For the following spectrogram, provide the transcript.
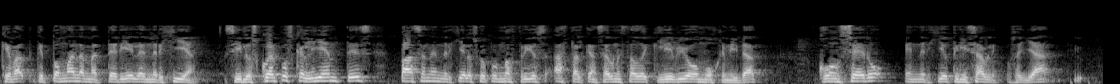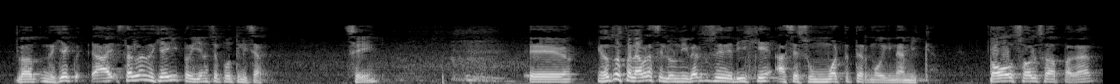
que, va, que toma la materia y la energía. Si los cuerpos calientes pasan energía a los cuerpos más fríos hasta alcanzar un estado de equilibrio o homogeneidad, con cero energía utilizable. O sea, ya la energía, está la energía ahí, pero ya no se puede utilizar. ¿Sí? Eh, en otras palabras, el universo se dirige hacia su muerte termodinámica. Todo sol se va a apagar,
